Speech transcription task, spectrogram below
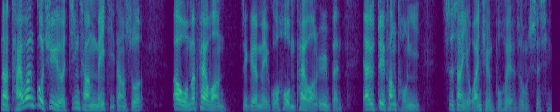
那台湾过去有经常媒体上说啊，我们派往这个美国或我们派往日本要有对方同意，事实上也完全不会有这种事情。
